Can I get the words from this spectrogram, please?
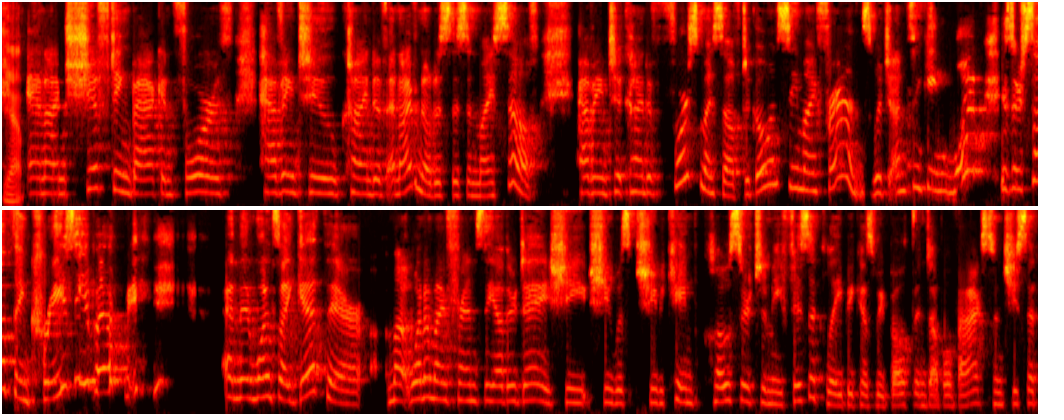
Yeah. And I'm shifting back and forth, having to kind of, and I've noticed this in myself, having to kind of force myself to go and see my friends, which I'm thinking, what? Is there something crazy about me? And then once I get there, my, one of my friends the other day, she she was she became closer to me physically because we've both been double vaxxed, and she said,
